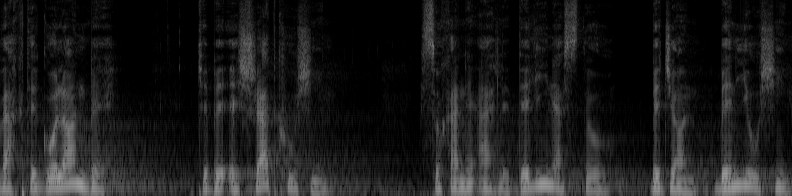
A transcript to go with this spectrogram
وقت گلان به که به اشرت کوشیم. سخن اهل دلین است و به جان بنیوشیم.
